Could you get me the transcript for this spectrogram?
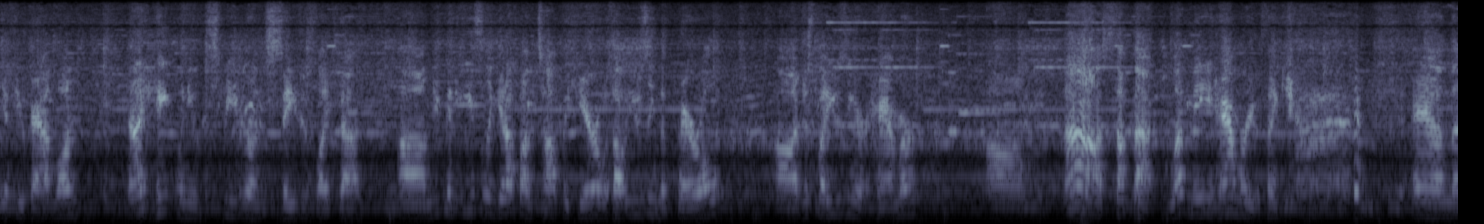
if you had one. And I hate when you speed run stages like that. Um, you can easily get up on top of here without using the barrel, uh, just by using your hammer. Um, stop that. Let me hammer you, thank you. and, uh,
